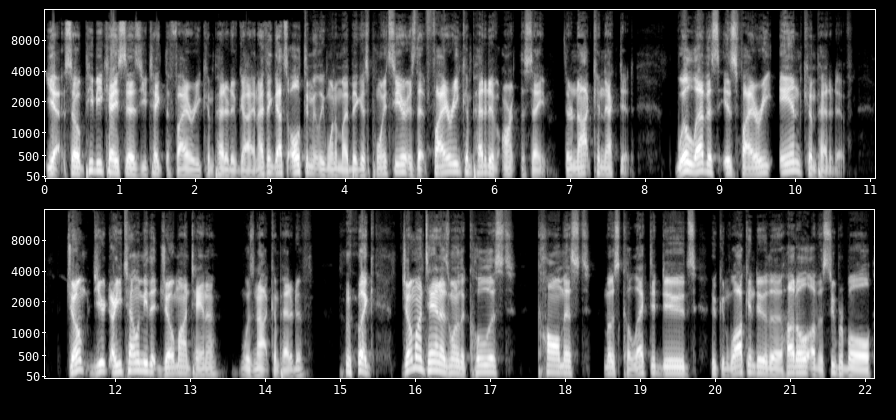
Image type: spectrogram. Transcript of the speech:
Yeah. So PBK says you take the fiery competitive guy, and I think that's ultimately one of my biggest points here is that fiery and competitive aren't the same. They're not connected. Will Levis is fiery and competitive. Joe, are you telling me that Joe Montana was not competitive? like Joe Montana is one of the coolest, calmest, most collected dudes who can walk into the huddle of a Super Bowl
